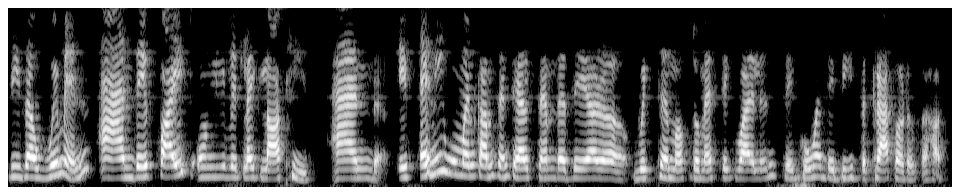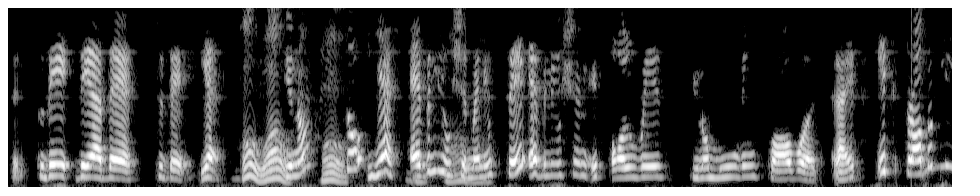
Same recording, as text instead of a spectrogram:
These are women and they fight only with like lathis. And if any woman comes and tells them that they are a victim of domestic violence, they go and they beat the crap out of the husband. So they, they are there today. Yes. oh wow You know? oh. So yes, evolution. When you say evolution, it's always, you know, moving forward, right? It's probably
